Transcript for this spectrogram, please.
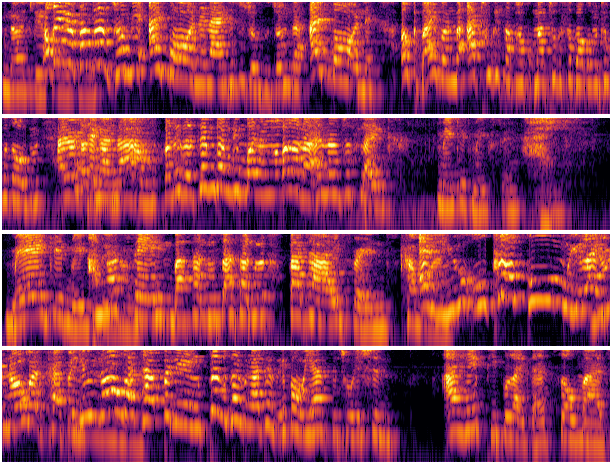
not okanye sometimes jomi ayibone naye ndithi josi jongi ayibone ogqiba ayibone uba athukisa phaa kum athukisa phaa kum athukisa phaa kum Ayohleka nam. but at the same time ndimbone ncokola na and i'm just like Make it make sense. Make it make sense. I'm not saying basanusa sanu, but hi friends. Come and on. And you close kumu, you like You know what's happening. you know what's happening. Still something that is if I were situation. I hate people like that so much.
